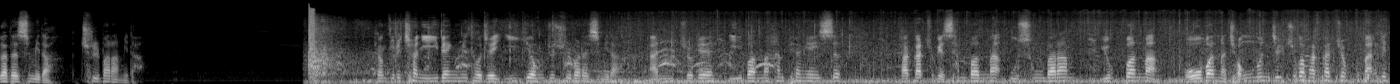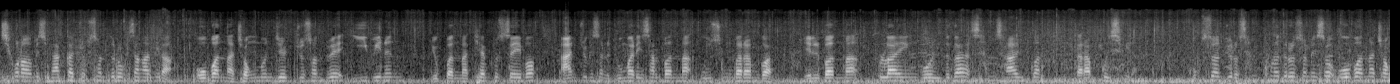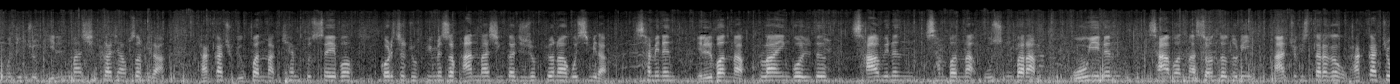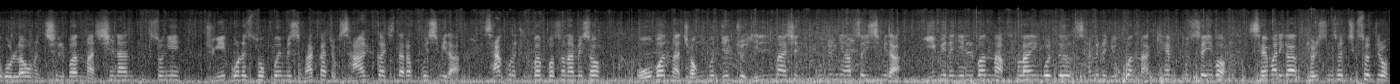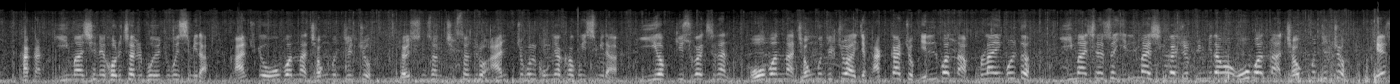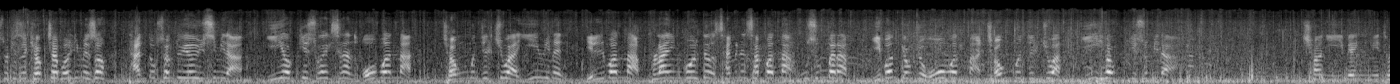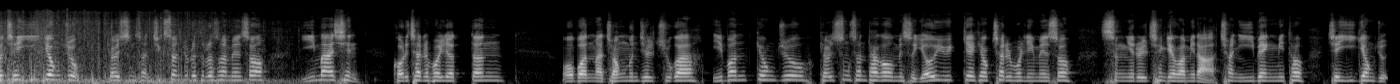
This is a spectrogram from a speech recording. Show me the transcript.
준비가 됐습니다. 출발합니다. 경주리 1200m 제 이경주 출발했습니다. 안쪽에 2번마 한평 에이스, 바깥쪽에 3번마 우승바람, 6번마, 5번마 정문질주가 바깥쪽 빠르게 치고 나오면서 바깥쪽 선두로 부상합니다. 5번마 정문질주 선두의 2위는 6번마 캠프세이버, 안쪽에서는 두 마리 3번마 우승바람과 1번마 플라잉 골드가 3, 4, 6권 따라붙고 있습니다. 곡선주로 3코너 들어서면서 5번마 정문질주 1마신까지 앞섭니다. 바깥쪽 6번마 캠프세이버 거리차 좁히면서 반마신까지 좁혀나오고 있습니다. 3위는 1번마 플라잉 골드, 4위는 3번마 우승바람, 5위는 4번마 썬더누리 안쪽에서 따라가고 바깥쪽 올라오는 7번마 신한 특송이 중위권에서 돋보이면서 바깥쪽 4위까지 따라붙고 있습니다. 4코너 중반 벗어나면서 5번마 정문질주 1마신 꾸준히 앞서 있습니다. 2위는 1번마 플라잉 골드, 3위는 6번마 캠프 세이버 세 마리가 결승선 직선주로 각각 2마신의 거리차를 보여주고 있습니다. 안쪽에 5번마 정문질주 결승선 직선주로 안쪽을 공략하고 있습니다. 2업 기수가 익승한 5번마 정문질주와 이제 바깥쪽 1번마 플라잉 골드 2마신에서 1마신까지 좁힙니다만 5번마 정문 질주 계속해서 격차 벌리면서 단독 선두 여유 있습니다. 2업 기수가 익승한 5번마 정문 질주와 2위는 1번마 플라잉 골드 3위는 3번마 우승바람 이번 경주 5번마 정문 질주와 이혁 기수입니다. 1200m 제 2경주 결승선 직선주로 들어서면서 이마신 거리차를 벌렸던 5번마 정문질주가 이번 경주 결승선 다가오면서 여유 있게 격차를 벌리면서 승리를 챙겨갑니다. 1200m 제 2경주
